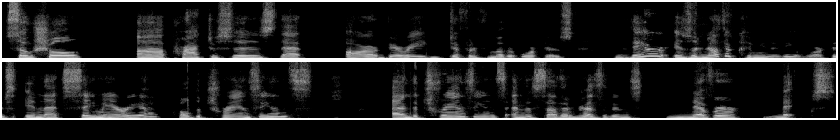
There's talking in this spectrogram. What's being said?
social uh, practices that are very different from other orcas. There is another community of orcas in that same area called the transients. And the transients and the southern residents never mix.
